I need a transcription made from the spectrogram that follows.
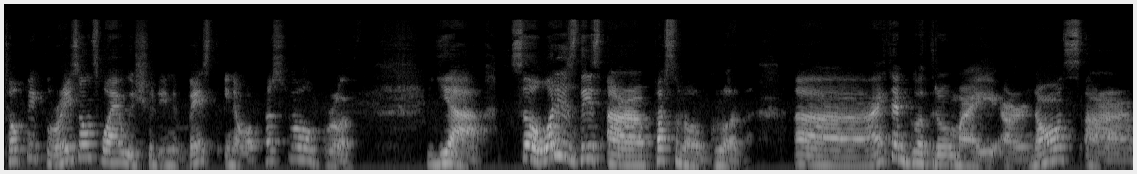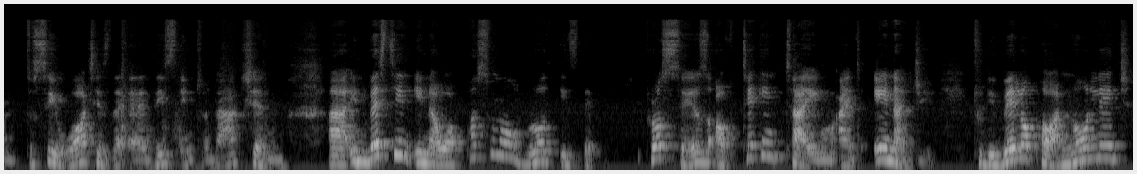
topic, reasons why we should invest in our personal growth. Yeah, so what is this our uh, personal growth? uh, I can go through my uh, notes um, to see what is the, uh, this introduction. Uh, investing in our personal growth is the process of taking time and energy to develop our knowledge,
